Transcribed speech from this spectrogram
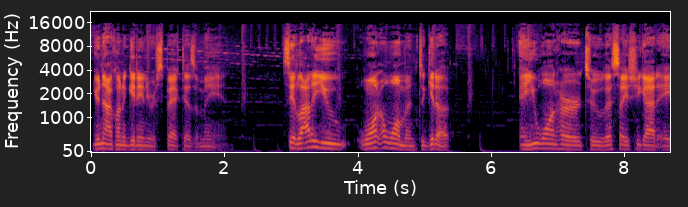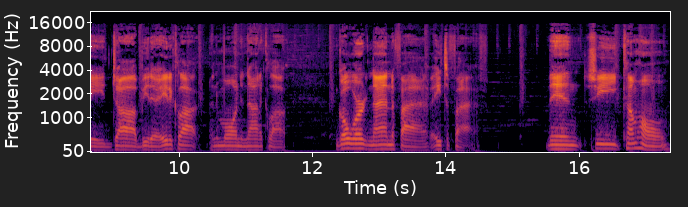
you're not going to get any respect as a man. See, a lot of you want a woman to get up and you want her to let's say she got a job be there eight o'clock in the morning nine o'clock go work nine to five eight to five then she come home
